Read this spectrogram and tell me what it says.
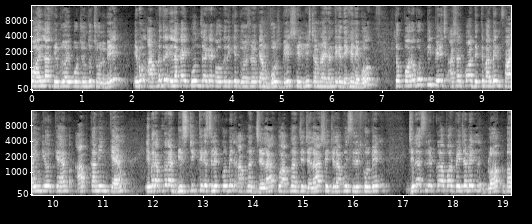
পয়লা ফেব্রুয়ারি পর্যন্ত চলবে। এবং আপনাদের এলাকায় কোন জায়গায় কত তারিখে দুয়ারে সরকার ক্যাম্প বসবে সেই লিস্ট আমরা এখান থেকে দেখে নেব। তো পরবর্তী পেজ আসার পর দেখতে পারবেন find your camp upcoming camp এবার আপনারা ডিস্ট্রিক্ট থেকে সিলেক্ট করবেন আপনার জেলা। তো আপনার যে জেলা, সেই জেলা আপনি সিলেক্ট করবেন। জেলা সিলেক্ট করার পর পেয়ে যাবেন ব্লক বা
